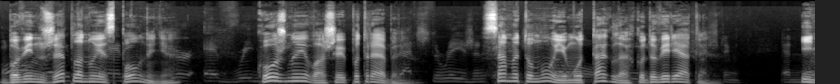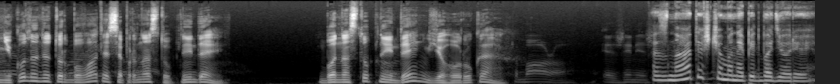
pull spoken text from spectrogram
бо Він вже планує сповнення кожної вашої потреби. Саме тому йому так легко довіряти і ніколи не турбуватися про наступний день, бо наступний день в його руках. Знаєте, що мене підбадьорює?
